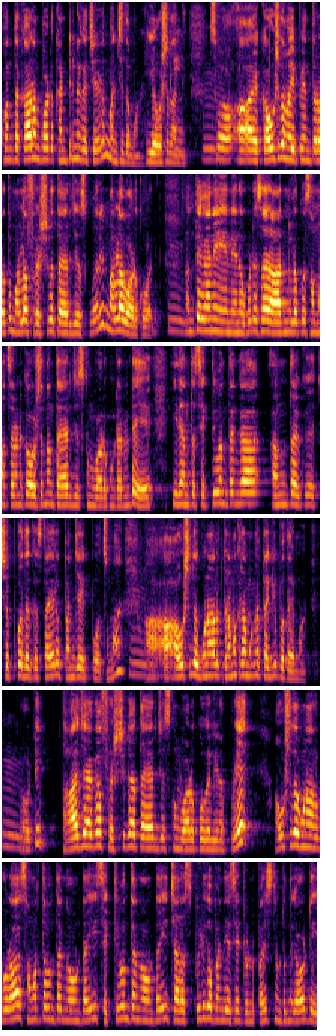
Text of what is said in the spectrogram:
కొంతకాలం పాటు కంటిన్యూగా చేయడం మంచిదమ్మా ఈ ఔషధాన్ని. సో ఆ యొక్క ఔషధం అయిపోయిన తర్వాత మళ్ళీ ఫ్రెష్గా తయారు చేసుకోవాలి మళ్ళీ వాడుకోవాలి. అంతేగాని నేను ఒకటేసారి ఆరు నెలలకు సంవత్సరానికి ఔషధం తయారు చేసుకుని వాడుకుంటానంటే ఇది అంత శక్తివంతంగా అంత చెప్పుకోదగ్గ స్థాయిలో పనిచేయకపోవచ్చమ్మా. ఆ ఆ ఔషధ గుణాలు క్రమక్రమంగా తగ్గిపోతాయమ్మా. కాబట్టి తాజాగా ఫ్రెష్గా తయారు చేసుకుని వాడుకోగలిగినప్పుడే ఔషధ గుణాలు కూడా సమర్థవంతంగా ఉంటాయి శక్తివంతంగా ఉంటాయి చాలా స్పీడ్గా పనిచేసేటువంటి పరిస్థితి ఉంటుంది కాబట్టి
